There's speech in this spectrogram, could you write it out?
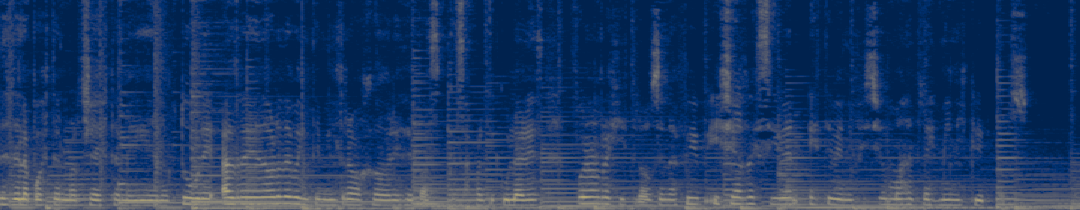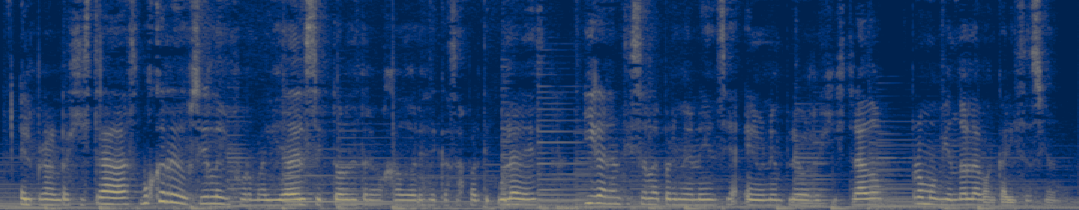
Desde la puesta en marcha de esta medida en octubre, alrededor de 20.000 trabajadores de casas particulares fueron registrados en AFIP y ya reciben este beneficio más de 3.000 inscriptos. El plan Registradas busca reducir la informalidad del sector de trabajadores de casas particulares y garantizar la permanencia en un empleo registrado, promoviendo la bancarización.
